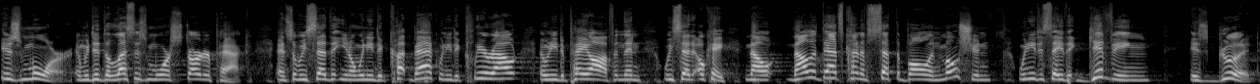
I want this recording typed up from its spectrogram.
is more. And we did the less is more starter pack. And so we said that, you know, we need to cut back, we need to clear out, and we need to pay off. And then we said, okay, now, now that that's kind of set the ball in motion, we need to say that giving is good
